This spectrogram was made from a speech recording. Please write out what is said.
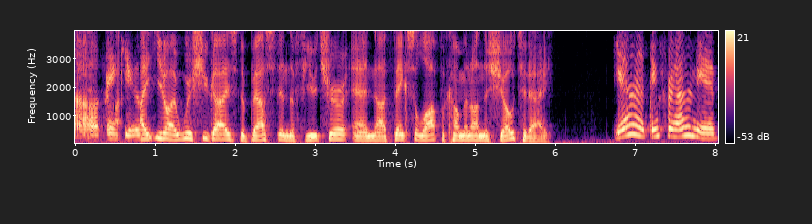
Oh, thank you. I, you know, I wish you guys the best in the future, and uh, thanks a lot for coming on the show today. yeah, thanks for having me.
